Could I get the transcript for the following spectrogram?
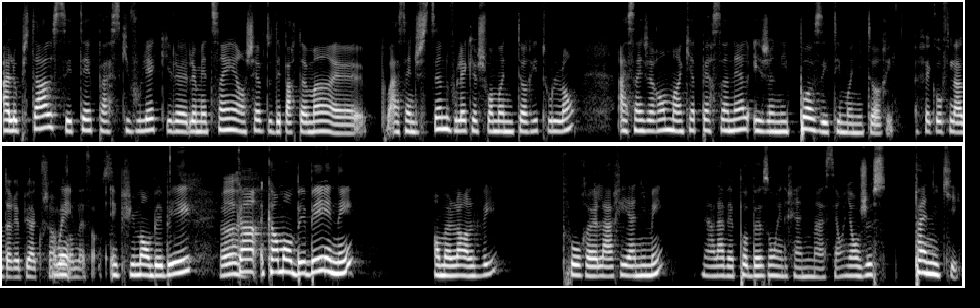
à l'hôpital, c'était parce qu'il voulait que le, le médecin en chef du département euh, à Sainte-Justine voulait que je sois monitorée tout le long. À Saint-Jérôme, manquait de personnel et je n'ai pas été monitorée. Fait qu'au final, t'aurais pu accoucher en Oui. maison de naissance. Et puis mon bébé, Ah. quand, quand mon bébé est né, on me l'a enlevé pour euh, la réanimer, mais elle n'avait pas besoin de réanimation. Ils ont juste paniqué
